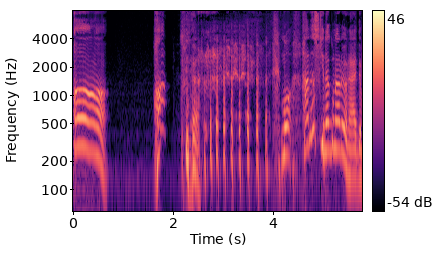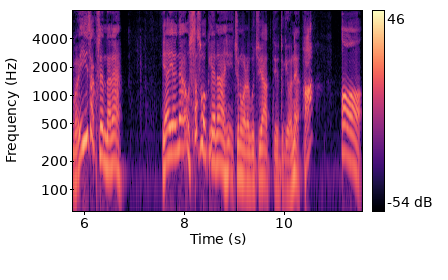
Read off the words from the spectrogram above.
ああ。は？もう話す気なくなるよね、相手も。いい作戦だね。いやいやな、うっさそうけやな、ちの悪口やっていう時はね。は？ああ。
